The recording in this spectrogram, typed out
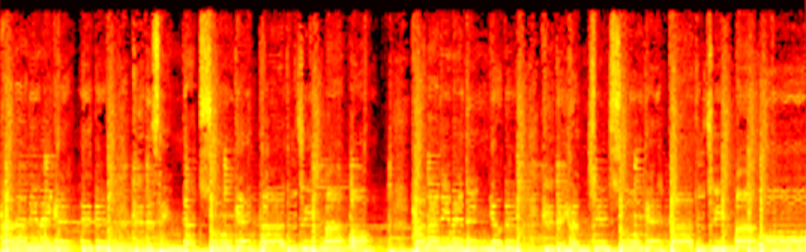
하나님의 계획을 그대 생각 속에 가두지 마오 하나님의 능력을 그대 현실 속에 가두지 마오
